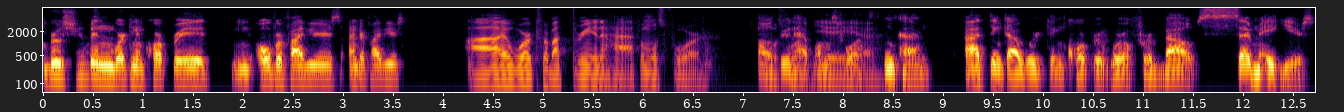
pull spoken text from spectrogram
Bruce, you've been working in corporate over five years, under five years. I worked for about three and a half, almost four. Oh, almost three and a half, almost yeah, four. Yeah. Okay. I think I worked in corporate world for about seven, eight years.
